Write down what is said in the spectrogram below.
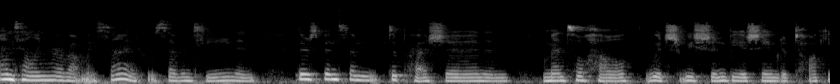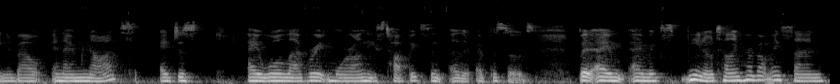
I'm telling her about my son who's 17 and there's been some depression and mental health, which we shouldn't be ashamed of talking about. And I'm not. I just, I will elaborate more on these topics in other episodes. But I'm, I'm, you know, telling her about my son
